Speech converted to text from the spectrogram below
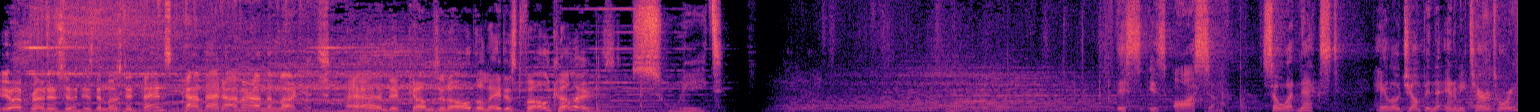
Your protosuit is the most advanced combat armor on the market. And it comes in all the latest fall colors. Sweet. This is awesome. So what next? Halo jump into enemy territory?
